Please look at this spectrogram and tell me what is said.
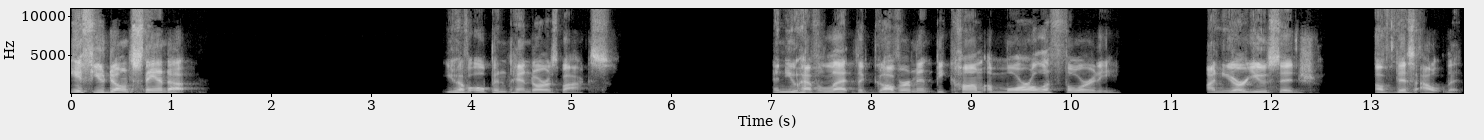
If you don't stand up, you have opened Pandora's box and you have let the government become a moral authority on your usage of this outlet.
